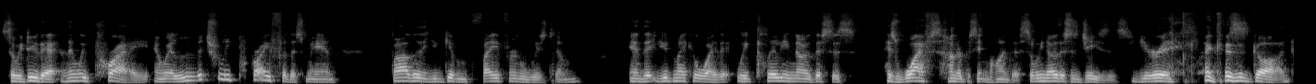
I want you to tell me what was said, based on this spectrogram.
So we do that, and then we pray, and we literally pray for this man, Father, that you give him favor and wisdom, and that you'd make a way that we clearly know this is his wife's 100% behind this. So we know this is Jesus. You're in, like this is God.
